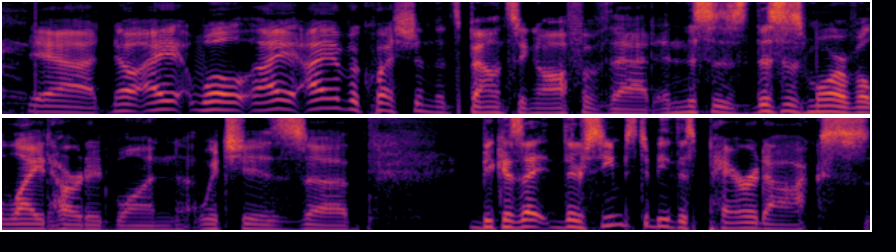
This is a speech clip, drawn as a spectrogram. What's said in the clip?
yeah, no, I well, I I have a question that's bouncing off of that, and this is this is more of a lighthearted one, which is. Uh, because I, there seems to be this paradox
